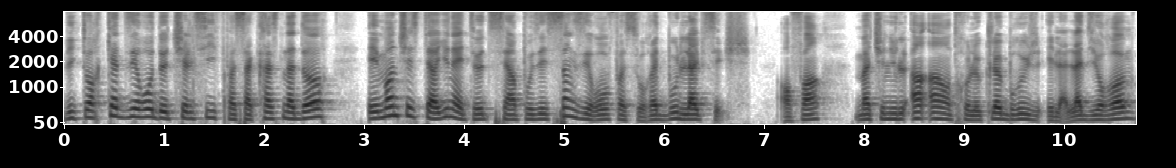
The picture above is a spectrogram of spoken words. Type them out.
Victoire 4-0 de Chelsea face à Krasnodar et Manchester United s'est imposé 5-0 face au Red Bull Leipzig. Enfin, match nul 1-1 entre le Club Bruges et la Lazio Rome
